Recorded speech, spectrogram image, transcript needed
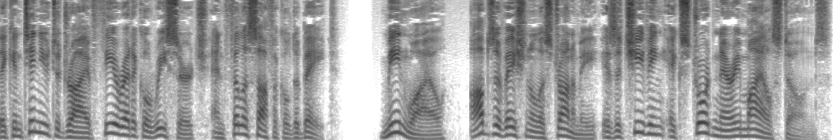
they continue to drive theoretical research and philosophical debate. Meanwhile, observational astronomy is achieving extraordinary milestones.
